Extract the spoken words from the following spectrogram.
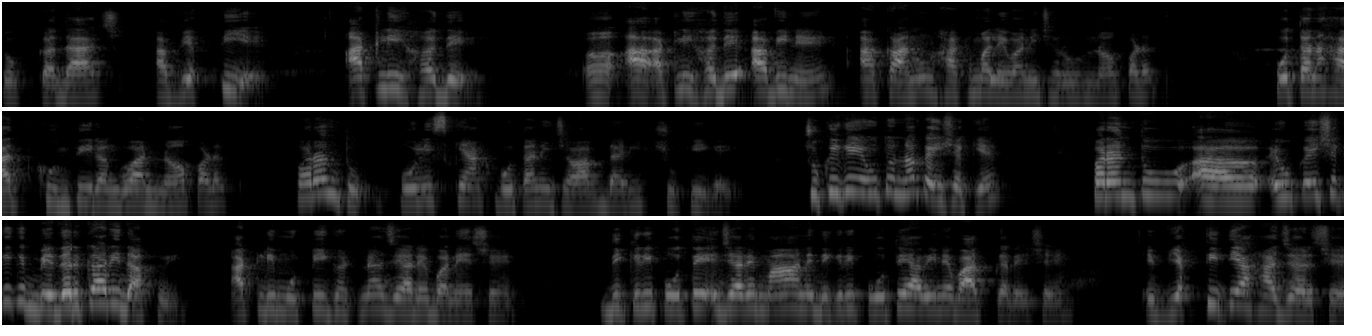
તો કદાચ આ વ્યક્તિએ આટલી હદે આટલી હદે આવીને આ કાનૂન હાથમાં લેવાની જરૂર ન પડત, પોતાના હાથ ખૂંતી રંગવા ન પડત, પરંતુ પોલીસ ક્યાંક પોતાની જવાબદારી ચૂકી ગઈ. ચૂકી ગઈ એવું તો ન કહી શકીએ. પરંતુ એવું કહી શકીએ કે બેદરકારી દાખવી. આટલી મોટી ઘટના જ્યારે બને છે, દીકરી પોતે, જ્યારે મા અને દીકરી પોતે આવીને વાત કરે છે, એ વ્યક્તિ ત્યાં હાજર છે,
